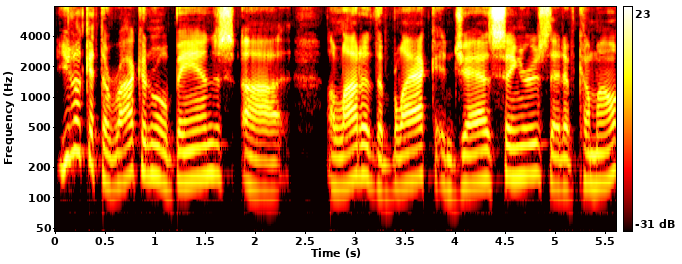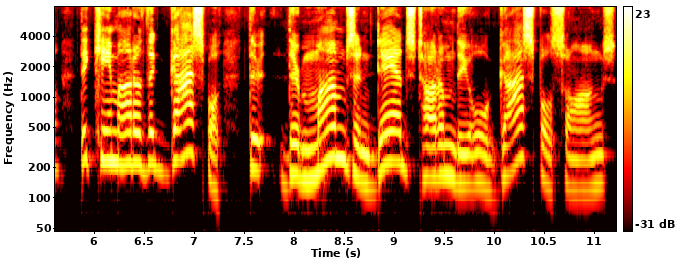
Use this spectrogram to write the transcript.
You look at the rock and roll bands. Uh, a lot of the black and jazz singers that have come out, they came out of the gospel. Their, their moms and dads taught them the old gospel songs,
